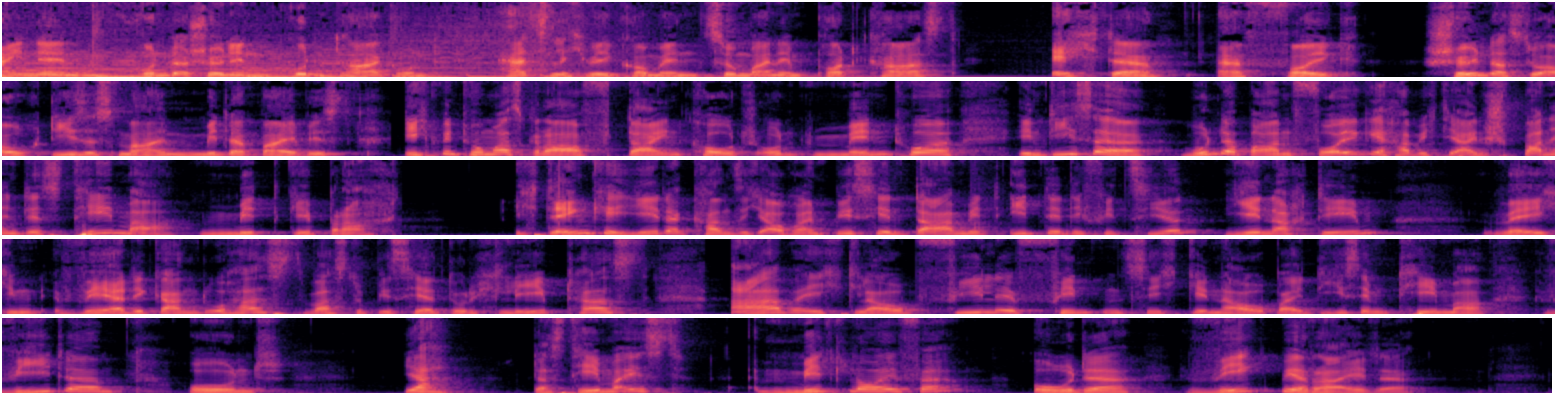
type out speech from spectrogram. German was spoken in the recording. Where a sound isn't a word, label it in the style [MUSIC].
Einen wunderschönen guten Tag und herzlich willkommen zu meinem Podcast Echter Erfolg. Schön, dass du auch dieses Mal mit dabei bist. Ich bin Thomas Graf, dein Coach und Mentor. In dieser wunderbaren Folge habe ich dir ein spannendes Thema mitgebracht. Ich denke, jeder kann sich auch ein bisschen damit identifizieren, je nachdem, welchen Werdegang du hast, was du bisher durchlebt hast. Aber ich glaube, viele finden sich genau bei diesem Thema wieder. Und ja, das Thema ist Mitläufer oder Wegbereiter.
